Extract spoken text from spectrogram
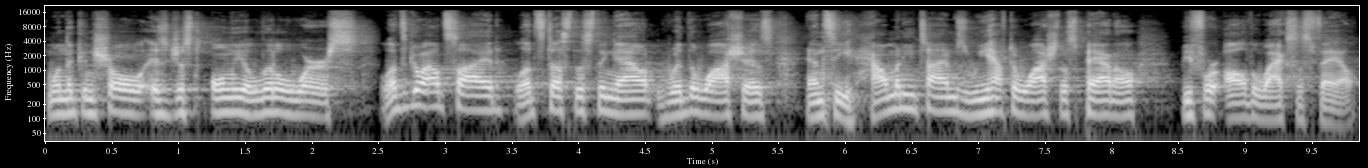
when the control is just only a little worse. Let's go outside, let's test this thing out with the washes and see how many times we have to wash this panel before all the waxes fail.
